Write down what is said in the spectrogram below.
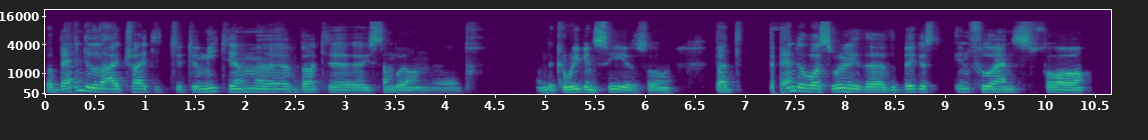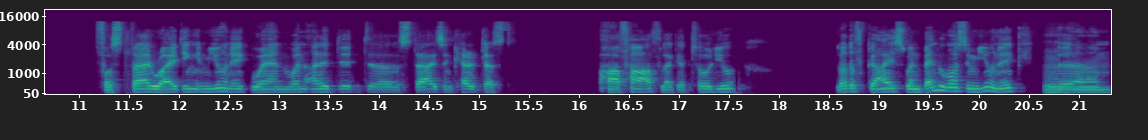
But Bando, I tried to, to meet him, uh, but uh, he's somewhere on uh, on the Caribbean Sea or so. But Bando was really the, the biggest influence for for style writing in Munich when when I did uh, styles and characters half half, like I told you. A lot of guys when Bando was in Munich, Mm. um,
